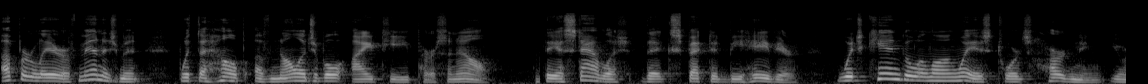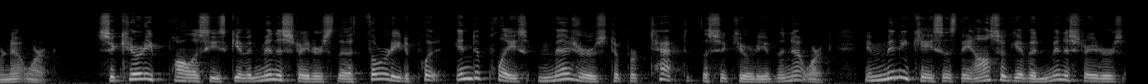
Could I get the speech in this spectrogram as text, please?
upper layer of management with the help of knowledgeable IT personnel. They establish the expected behavior, which can go a long ways towards hardening your network. Security policies give administrators the authority to put into place measures to protect the security of the network. In many cases, they also give administrators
